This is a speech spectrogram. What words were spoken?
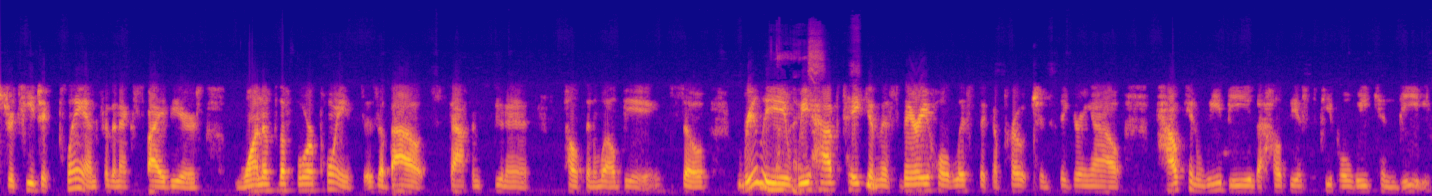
strategic plan for the next five years. One of the four points is about staff and student health and well-being. So really, nice. we have taken this very holistic approach in figuring out how can we be the healthiest people we can be.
